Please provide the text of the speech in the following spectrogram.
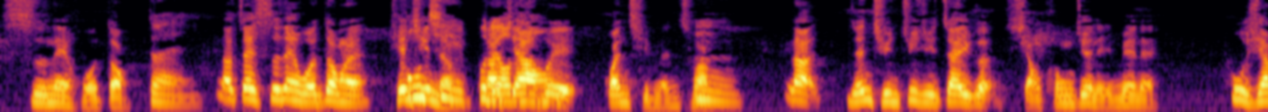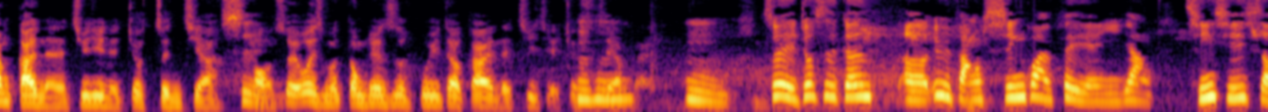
室内活动。对，那在室内活动呢，天气冷，大家会关起门窗。嗯，那人群聚集在一个小空间里面呢，互相感染的几率呢就增加。是哦，所以为什么冬天是呼吸道感染的季节，就是这样来的。嗯，所以就是跟呃预防新冠肺炎一样，勤洗手，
